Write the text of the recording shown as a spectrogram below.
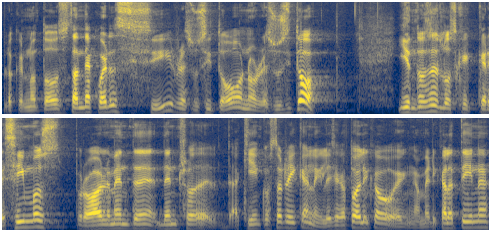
Lo que no todos están de acuerdo es si resucitó o no resucitó. Y entonces los que crecimos probablemente dentro de aquí en Costa Rica, en la Iglesia Católica o en América Latina,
